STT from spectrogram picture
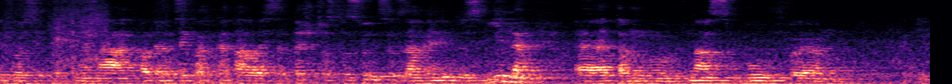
відосик, як ми на квадроциклах каталися. Те, що стосується взагалі дозвілля, е, там в нас був такий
